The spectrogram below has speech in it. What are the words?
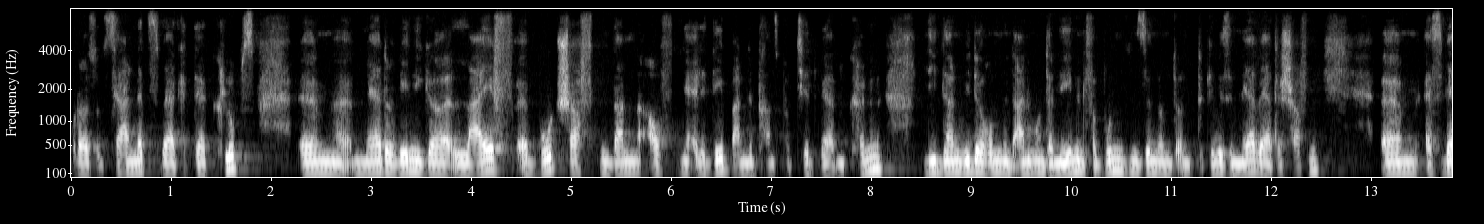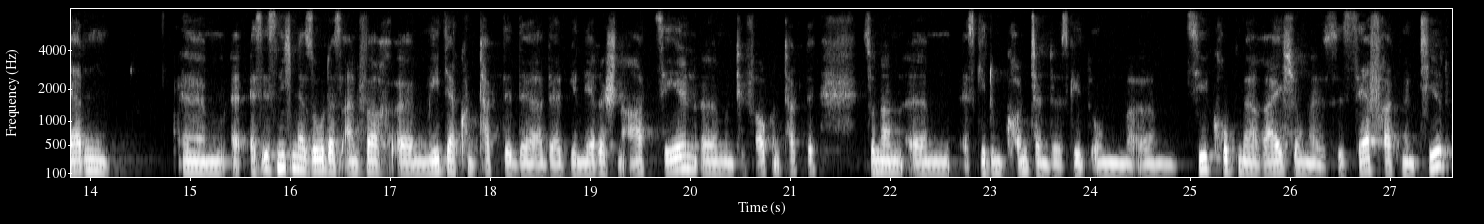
oder sozialen Netzwerke der Clubs ähm, mehr oder weniger Live-Botschaften dann auf eine LED-Bande transportiert werden können, die dann wiederum mit einem Unternehmen verbunden sind und, und gewisse Mehrwerte schaffen. Ähm, es werden ähm, äh, es ist nicht mehr so, dass einfach ähm, Mediakontakte der, der generischen Art zählen ähm, und TV-Kontakte, sondern ähm, es geht um Content, es geht um ähm, Zielgruppenerreichung. Es ist sehr fragmentiert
